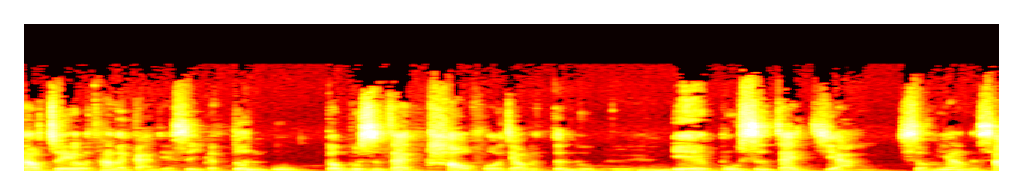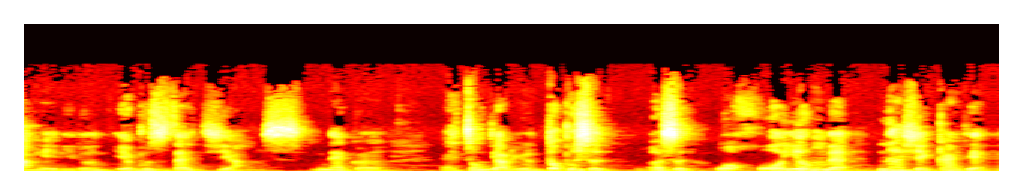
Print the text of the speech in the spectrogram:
到最后他的感觉是一个顿悟，都不是在套佛教的顿悟，也不是在讲什么样的商业理论，也不是在讲那个。哎，宗教理论都不是，而是我活用的那些概念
